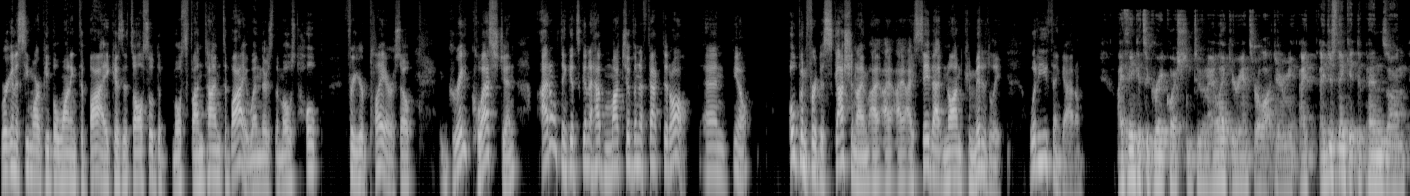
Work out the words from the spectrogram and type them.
We're going to see more people wanting to buy because it's also the most fun time to buy when there's the most hope for your player. So, great question. I don't think it's going to have much of an effect at all. And you know, open for discussion. I'm I, I, I say that non-committedly. What do you think, Adam? I think it's a great question too, and I like your answer a lot, Jeremy. I, I just think it depends on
